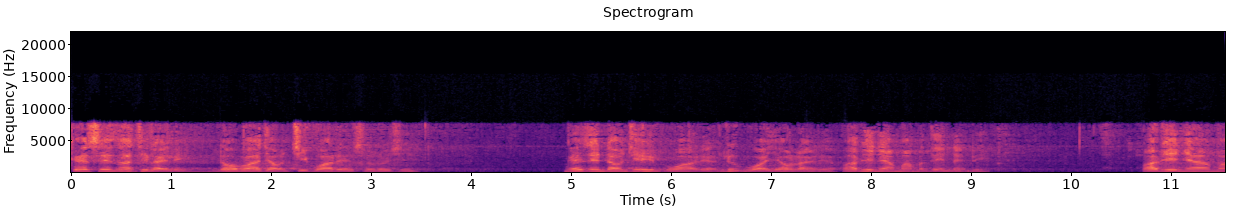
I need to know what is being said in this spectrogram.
ကဲစဉ်းစားကြည့်လိုက်လေလောဘကြောင့်ကြီးပွားတယ်ဆိုလို့ရှိရင်ငယ်စဉ်တောင်ကြီးဘဝတဲ့လူဘဝရောက်လာတယ်ဘာပညာမှမသိနဲ့လေဘာပညာမှ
